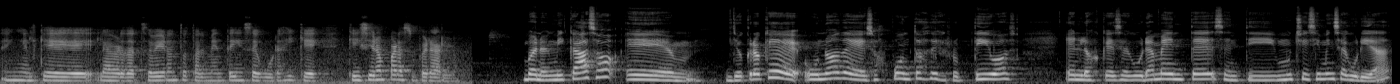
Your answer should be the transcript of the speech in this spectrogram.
en el que la verdad se vieron totalmente inseguras y qué, hicieron para superarlo. Bueno, en mi caso, em, yo creo que uno de esos puntos disruptivos en los que seguramente sentí muchísima inseguridad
